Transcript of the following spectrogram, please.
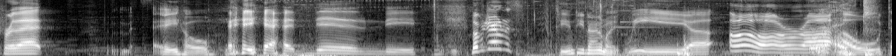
for that. A hole. yeah, Disney. But for Jonas, TnT Dinomight. we uh, are out.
